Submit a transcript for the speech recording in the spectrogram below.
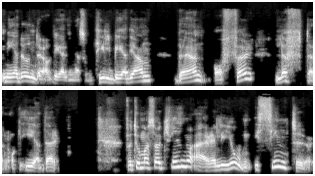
med underavdelningar som tillbedjan, bön, offer, löften och eder. För Thomas Aquino är religion i sin tur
